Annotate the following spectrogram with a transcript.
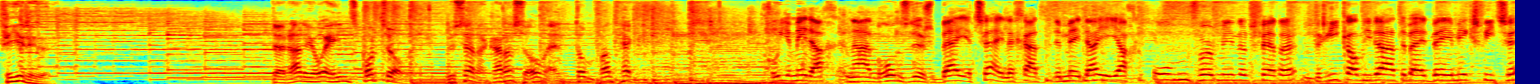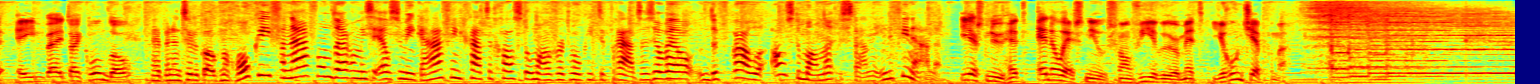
4 uur. De Radio 1 Sportzomer. Lucella Carrasso en Tom van Hek. Goedemiddag. Na het brons dus bij het zeilen gaat de medaillejacht onverminderd verder. Drie kandidaten bij het BMX-fietsen, één bij taekwondo. We hebben natuurlijk ook nog hockey vanavond. Daarom is Else Mieke Having gaat te gast om over het hockey te praten. Zowel de vrouwen als de mannen staan in de finale. Eerst nu het NOS-nieuws van 4 uur met Jeroen Tjepkema.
